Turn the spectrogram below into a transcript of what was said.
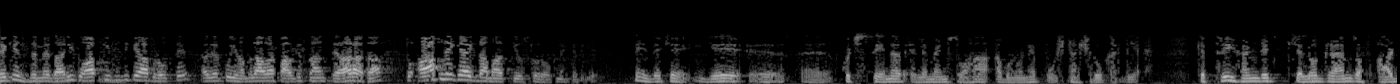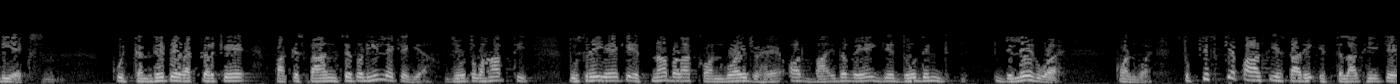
لیکن ذمہ داری تو آپ کی کسی کے آپ روکتے۔ اگر کوئی حملہ ہوا، پاکستان سے آ رہا تھا، تو آپ نے کیا اقدامات کیے اس کو روکنے کے لیے؟ نہیں، دیکھیں، یہ کچھ سینر ایلیمنٹس وہاں اب انہوں نے پوچھنا شروع کر دیا ہے۔ کہ 300 hundred kilograms of R D X کوئی کندھے پہ رکھ کر کے پاکستان سے تو نہیں لے کے گیا؟ جو تو وہاں تھی۔ دوسرے یہ کہ اتنا بڑا کانوائے جو ہے اور بائی دا وے یہ دو دن ڈیلے ہوا ہے کانوائے تو کس کے پاس یہ ساری اطلاع تھی کہ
